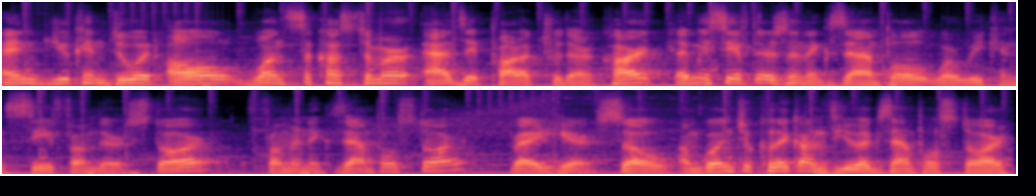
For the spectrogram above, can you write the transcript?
and you can do it all once the customer adds a product to their cart. Let me see if there's an example where we can see from their store from an example store right here. So I'm going to click on view example store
